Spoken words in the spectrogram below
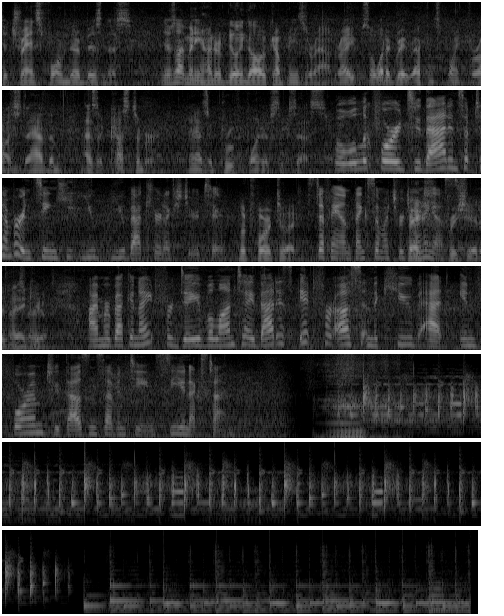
to transform their business. There's not many $100 billion companies around, right? So what a great reference point for us to have them as a customer and as a proof point of success. Well, we'll look forward to that in September and seeing he, you, you back here next year too. Look forward to it. Stefan, thanks so much for Thanks, joining us. appreciate it, Thanks, thank man. you. I'm Rebecca Knight for Dave Vellante. That is it for us and theCUBE at Inforum 2017. See you next time.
